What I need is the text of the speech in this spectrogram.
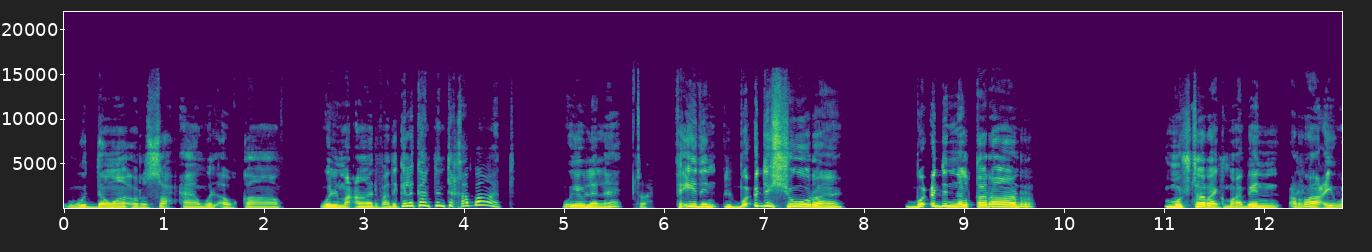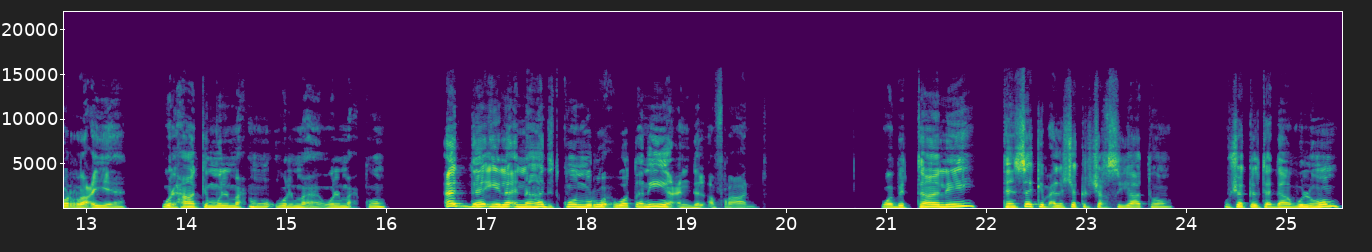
والدوائر الصحة والأوقاف. والمعارف هذه كلها كانت انتخابات. ولا لا؟ صح. فإذا البعد الشورى بعد إن القرار مشترك ما بين الراعي والرعية والحاكم والمحمو والمحكوم أدى إلى إن هذه تكون روح وطنية عند الأفراد. وبالتالي تنسكب على شكل شخصياتهم وشكل تداولهم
